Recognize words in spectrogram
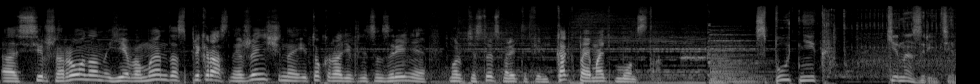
А, Сирша Ронан, Ева Мендес, прекрасная женщина, и только ради их лицензурения, может быть, и стоит смотреть этот фильм. «Как поймать монстра». Спутник кинозрителя.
